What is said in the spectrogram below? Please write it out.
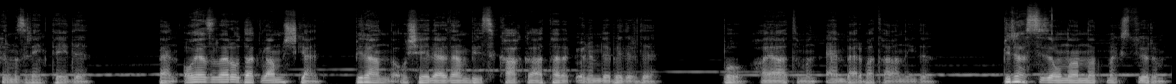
kırmızı renkteydi. Ben o yazılara odaklanmışken bir anda o şeylerden birisi kahkaha atarak önümde belirdi. Bu hayatımın en berbat anıydı. Biraz size onu anlatmak istiyorum.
